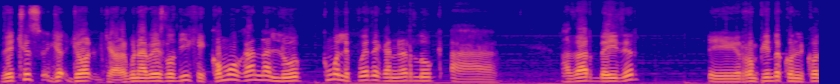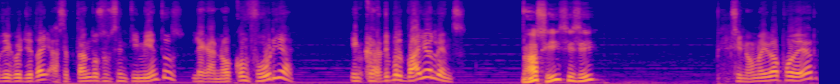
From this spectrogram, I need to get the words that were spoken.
De hecho, yo, yo, alguna vez lo dije, ¿cómo gana Luke, cómo le puede ganar Luke a, a Darth Vader eh, rompiendo con el código Jedi, aceptando sus sentimientos? Le ganó con furia. Incredible Violence. Ah, sí, sí, sí. Si no, no iba a poder.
